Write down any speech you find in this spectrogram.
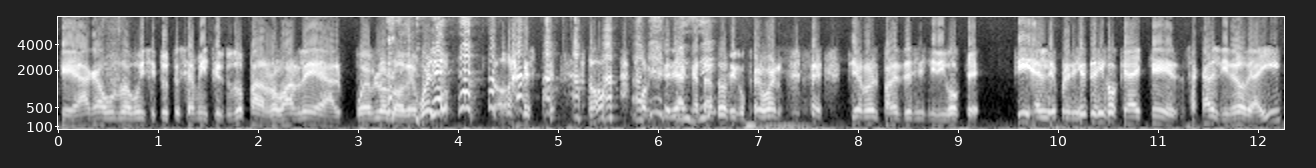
que haga un nuevo instituto, sea mi instituto, para robarle al pueblo lo devuelto. ¿no? Este, ¿no? Porque sería catastrófico. Pero bueno, cierro el paréntesis y digo que sí, el presidente dijo que hay que sacar el dinero de ahí,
